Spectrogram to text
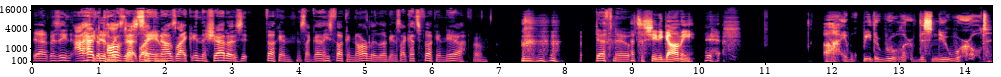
Yeah, because I had He to pause that like scene. him. I was like, in the shadows, it fucking. It's like, God, he's fucking gnarly looking. It's like that's fucking yeah from Death Note. That's a Shinigami. Yeah. I will be the ruler of this new world.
